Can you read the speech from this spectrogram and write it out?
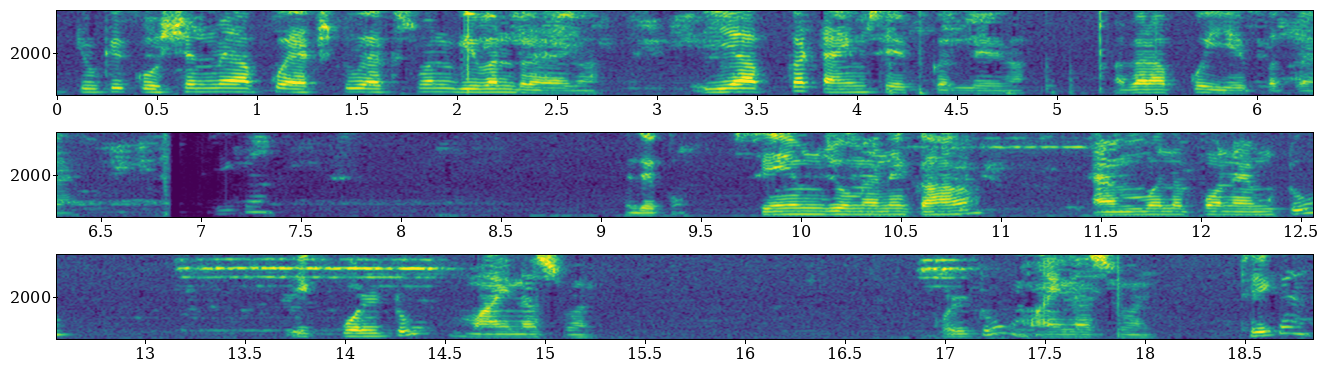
क्योंकि क्वेश्चन में आपको x two x one given रहेगा। ये आपका टाइम सेव कर लेगा, अगर आपको ये पता है। ठीक है? देखो सेम जो मैंने कहा m one upon m two equal to minus one equal to minus one ठीक है?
